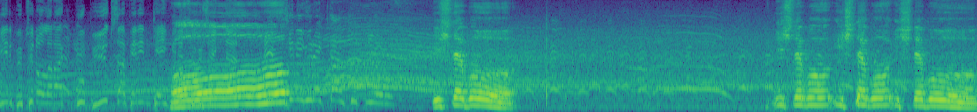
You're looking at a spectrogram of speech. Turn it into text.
bir bütün olarak bu büyük zaferin keyfini sürecekler. Hop. Hepsini yürekten kutluyoruz. İşte bu. İşte bu, işte bu, işte bu.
